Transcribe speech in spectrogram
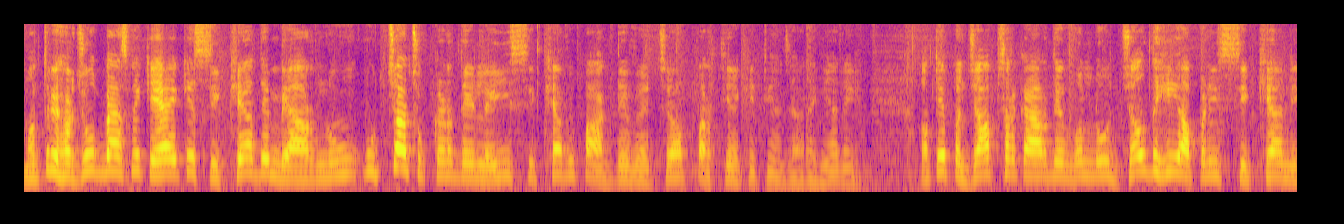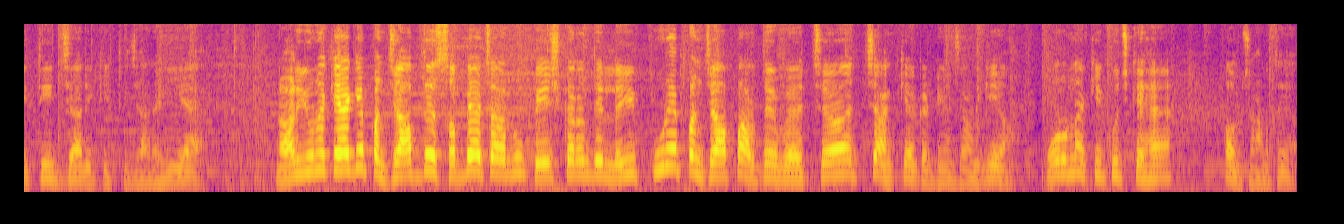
ਮੰਤਰੀ ਹਰਜੋਤ ਬੈਂਸ ਨੇ ਕਿਹਾ ਹੈ ਕਿ ਸਿੱਖਿਆ ਦੇ ਮਿਆਰ ਨੂੰ ਉੱਚਾ ਚੁੱਕਣ ਦੇ ਲਈ ਸਿੱਖਿਆ ਵਿਭਾਗ ਦੇ ਵਿੱਚ ਭਰਤੀਆਂ ਕੀਤੀਆਂ ਜਾ ਰਹੀਆਂ ਨੇ। ਅਤੇ ਪੰਜਾਬ ਸਰਕਾਰ ਦੇ ਵੱਲੋਂ ਜਲਦ ਹੀ ਆਪਣੀ ਸਿੱਖਿਆ ਨੀਤੀ ਜਾਰੀ ਕੀਤੀ ਜਾ ਰਹੀ ਹੈ। ਨਾਲ ਹੀ ਉਹਨਾਂ ਕਿਹਾ ਕਿ ਪੰਜਾਬ ਦੇ ਸੱਭਿਆਚਾਰ ਨੂੰ ਪੇਸ਼ ਕਰਨ ਦੇ ਲਈ ਪੂਰੇ ਪੰਜਾਬ ਭਰ ਦੇ ਵਿੱਚ ਝਾਂਕੀਆਂ ਕੱਢੀਆਂ ਜਾਣਗੀਆਂ। ਹੋਰ ਉਹਨਾਂ ਕੀ ਕੁਝ ਕਿਹਾ ਆਓ ਜਾਣਦੇ ਹਾਂ।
